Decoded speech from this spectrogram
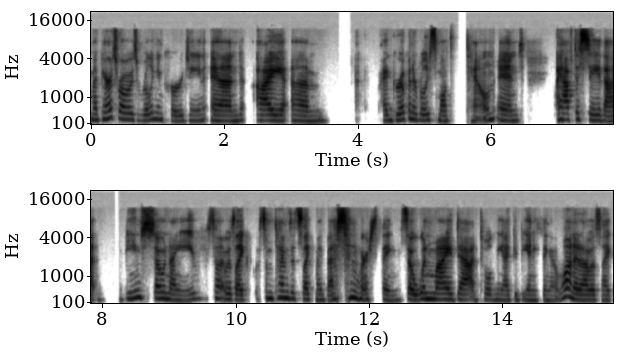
my parents were always really encouraging and I um I grew up in a really small town and I have to say that being so naive so it was like sometimes it's like my best and worst thing so when my dad told me i could be anything i wanted i was like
